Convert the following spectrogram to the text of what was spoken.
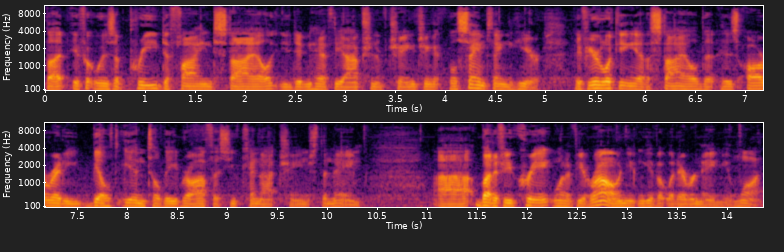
but if it was a predefined style, you didn't have the option of changing it. Well, same thing here. If you're looking at a style that is already built into LibreOffice, you cannot change the name. Uh, but if you create one of your own, you can give it whatever name you want.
